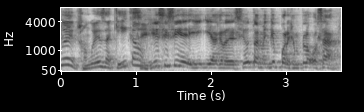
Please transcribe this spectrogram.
güey, son güeyes de aquí, cabrón. Sí, sí, sí, y, y agradecido también que, por ejemplo, o sea,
